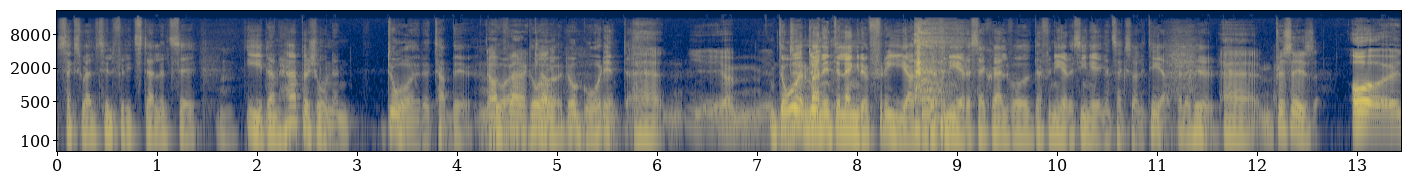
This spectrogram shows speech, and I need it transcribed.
sexuell tillfredsställelse i den här personen, då är det tabu. Ja, då, då, då går det inte. Eh, jag- Då du- är du- man inte längre fri att definiera sig själv och definiera sin egen sexualitet, eller hur? Eh, precis. Och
